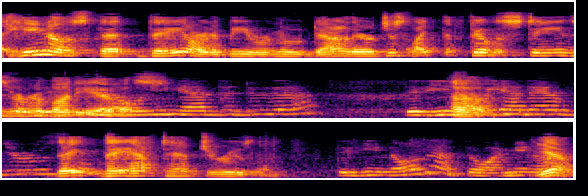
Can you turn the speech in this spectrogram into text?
He knows that they are to be removed out of there, just like the Philistines or so did everybody he else. know he had to do that? Did he know Uh, he had to have Jerusalem? They they have to have Jerusalem. Did he know that though? I mean, Yeah,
